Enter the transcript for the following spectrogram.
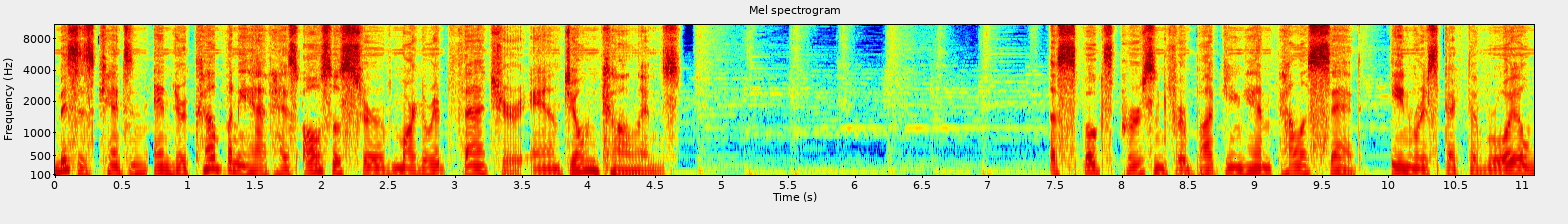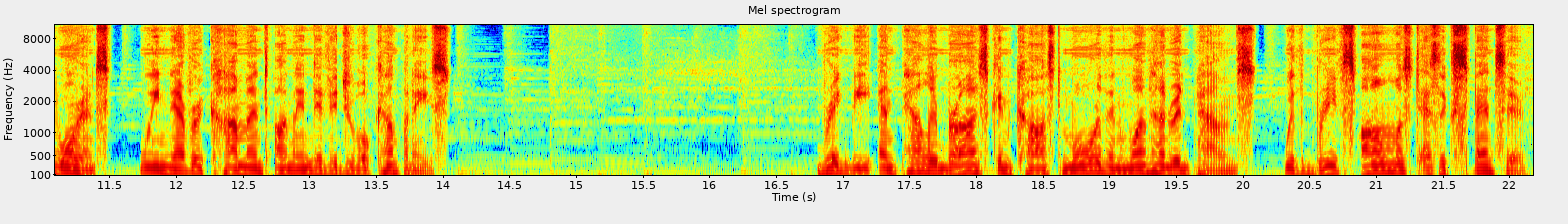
Mrs Kenton and her company have has also served Margaret Thatcher and Joan Collins. A spokesperson for Buckingham Palace said, in respect of royal warrants, we never comment on individual companies. Rigby and Peller bras can cost more than £100, with briefs almost as expensive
